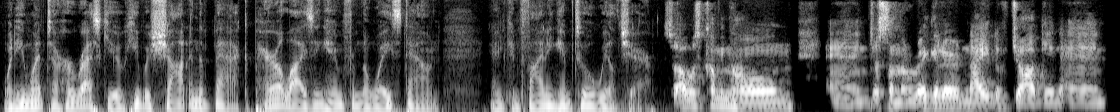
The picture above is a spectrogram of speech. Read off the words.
When he went to her rescue, he was shot in the back, paralyzing him from the waist down and confining him to a wheelchair. So I was coming home and just on a regular night of jogging and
